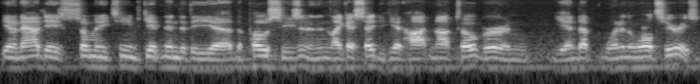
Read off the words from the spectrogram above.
you know nowadays so many teams getting into the uh, the postseason, and then like I said, you get hot in October and you end up winning the World Series.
